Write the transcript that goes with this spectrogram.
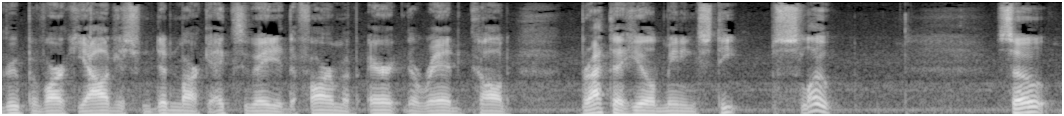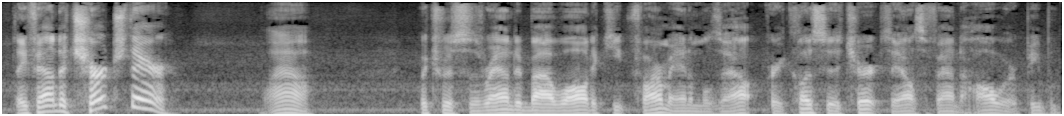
group of archaeologists from Denmark excavated the farm of Eric the Red called Brattahlid, meaning steep slope. So they found a church there. Wow. Which was surrounded by a wall to keep farm animals out. Very close to the church, they also found a hall where people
